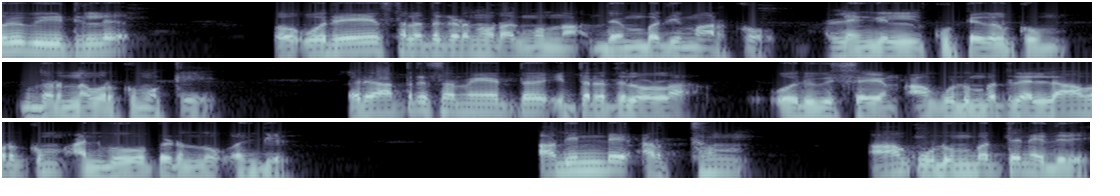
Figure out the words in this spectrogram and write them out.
ഒരു വീട്ടിൽ ഒരേ സ്ഥലത്ത് കിടന്നുറങ്ങുന്ന ദമ്പതിമാർക്കോ അല്ലെങ്കിൽ കുട്ടികൾക്കും മുതിർന്നവർക്കുമൊക്കെ രാത്രി സമയത്ത് ഇത്തരത്തിലുള്ള ഒരു വിഷയം ആ കുടുംബത്തിലെല്ലാവർക്കും അനുഭവപ്പെടുന്നു എങ്കിൽ അതിന്റെ അർത്ഥം ആ കുടുംബത്തിനെതിരെ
